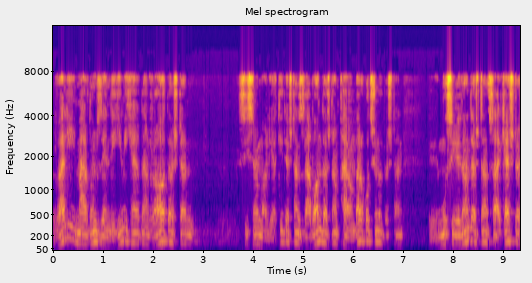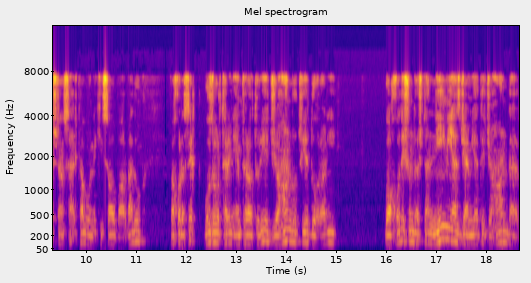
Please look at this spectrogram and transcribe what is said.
ولی مردم زندگی می‌کردن راه داشتن سیستم مالیاتی داشتن زبان داشتن پیامبر خودشون رو داشتن موسیقیدان داشتن سرکش داشتن سرکب و نکیسا و باربد و و خلاصه بزرگترین امپراتوری جهان رو توی دورانی با خودشون داشتن. نیمی از جمعیت جهان در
